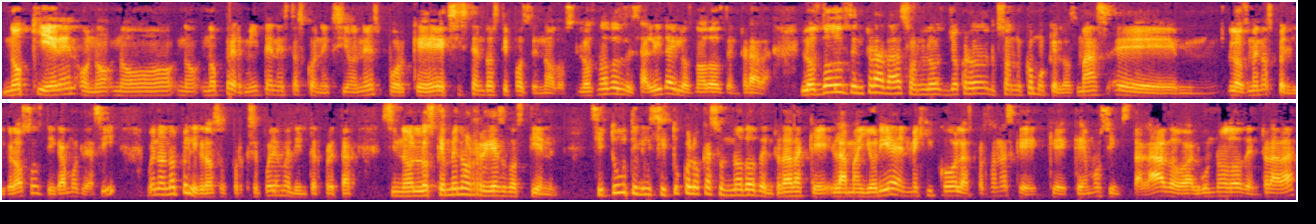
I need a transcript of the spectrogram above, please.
no quieren o no, no, no, no permiten estas conexiones porque existen dos tipos de nodos, los nodos de salida y los nodos de entrada. Los nodos de entrada son los, yo creo, son como que los más, eh, los menos peligrosos, digámosle así. Bueno, no peligrosos porque se puede malinterpretar, sino los que menos riesgos tienen. Si tú utilizas, si tú colocas un nodo de entrada que la mayoría en México, las personas que, que, que hemos instalado algún nodo de entrada,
